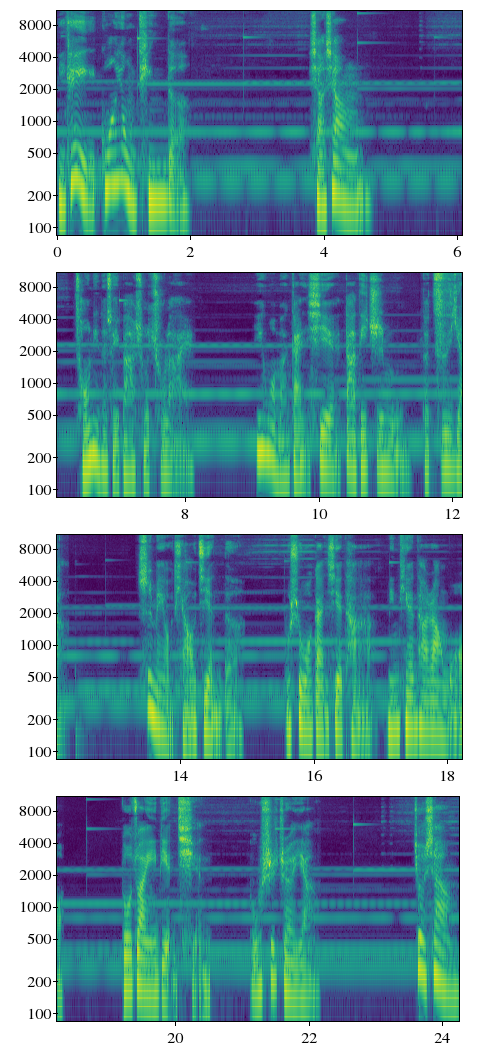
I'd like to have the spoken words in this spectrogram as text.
你可以光用听的，想象从你的嘴巴说出来。因我们感谢大地之母的滋养是没有条件的，不是我感谢他，明天他让我多赚一点钱，不是这样。就像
